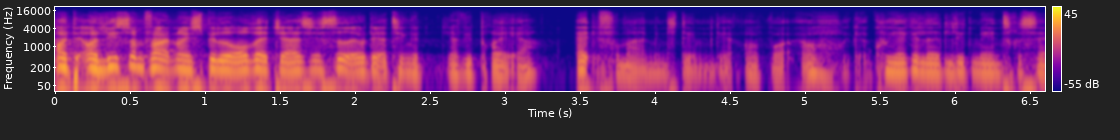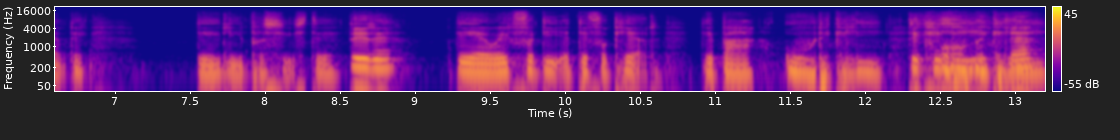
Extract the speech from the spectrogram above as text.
Og, og ligesom før, når jeg spillede All That Jazz, jeg sidder jo der og tænker, jeg vibrerer alt for meget min stemme der. Og hvor, åh, kunne jeg ikke have lavet det lidt mere interessant, ikke? Det er lige præcis det. Det er det. Det er jo ikke fordi, at det er forkert. Det er bare, uh, det kan lide. Det kan Åh, lide. man kan ja. lide.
